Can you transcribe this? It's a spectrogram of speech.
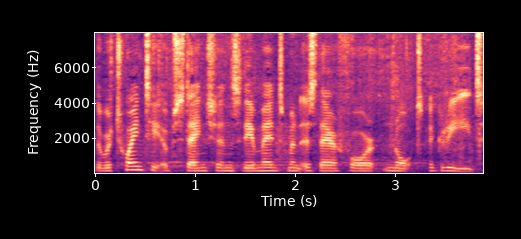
There were 20 abstentions. The amendment is therefore not agreed.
